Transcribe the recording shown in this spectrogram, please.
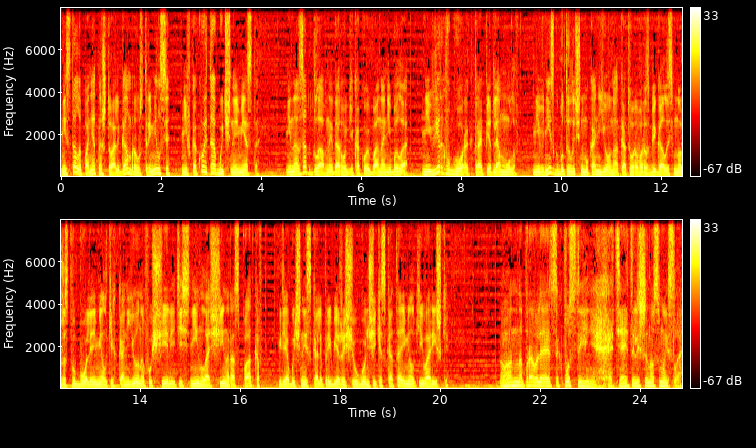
не стало понятно, что Альгамбра устремился не в какое-то обычное место. Не назад главной дороге, какой бы она ни была, не вверх в горы, к тропе для мулов, не вниз к бутылочному каньону, от которого разбегалось множество более мелких каньонов, ущелий, теснин, лощин, распадков, где обычно искали прибежище угонщики скота и мелкие воришки – «Он направляется к пустыне, хотя это лишено смысла»,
